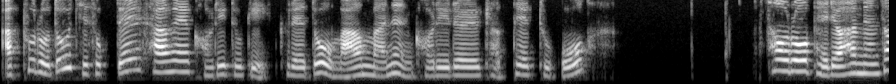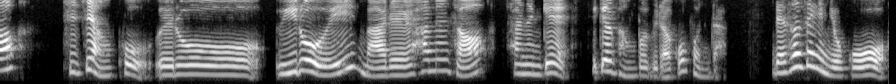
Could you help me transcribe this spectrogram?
앞으로도 지속될 사회 거리두기, 그래도 마음만은 거리를 곁에 두고 서로 배려하면서 지지 않고 외로, 위로의 말을 하면서 사는 게 해결 방법이라고 본다. 네, 선생님 요거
